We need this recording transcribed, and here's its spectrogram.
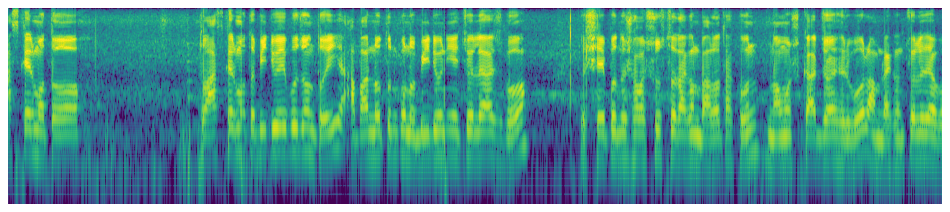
আজকের মতো, তো আজকের মতো ভিডিও এই পর্যন্তই। আবার নতুন কোনো ভিডিও নিয়ে চলে আসব। তো সেই পর্যন্ত সবাই সুস্থ থাকুন, ভালো থাকুন। নমস্কার, জয় হিরবুল, আমরা এখন চলে যাব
